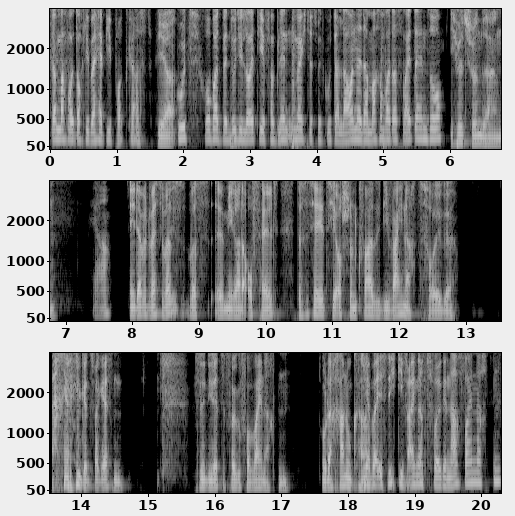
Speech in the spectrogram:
Dann machen wir doch lieber Happy Podcast. Ja, Gut, Robert, wenn du die Leute hier verblenden möchtest mit guter Laune, dann machen wir das weiterhin so. ich würde schon sagen. Ja. Ey, David, weißt du was, was äh, mir gerade auffällt? Das ist ja jetzt hier auch schon quasi die Weihnachtsfolge. Ganz vergessen. Das ist ja die letzte Folge vor Weihnachten. Oder Chanukka. Ja, aber ist nicht die Weihnachtsfolge nach Weihnachten?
